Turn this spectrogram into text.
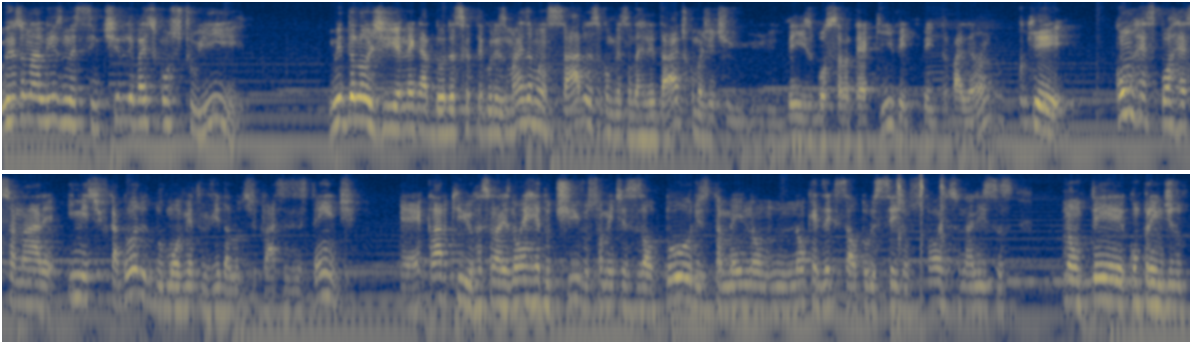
o racionalismo nesse sentido ele vai se constituir uma ideologia negadora das categorias mais avançadas dessa compreensão da realidade, como a gente veio esboçando até aqui, veio, veio trabalhando, porque como resposta reacionária e mistificadora do movimento vivido à luta de classe existente, é claro que o racionalismo não é redutível somente a esses autores, também não, não quer dizer que esses autores sejam só racionalistas não ter compreendido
